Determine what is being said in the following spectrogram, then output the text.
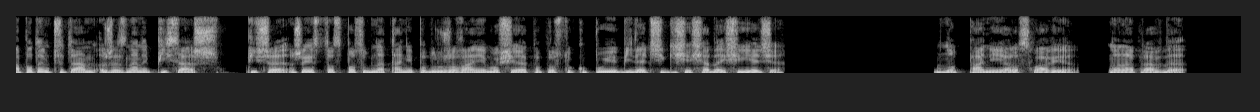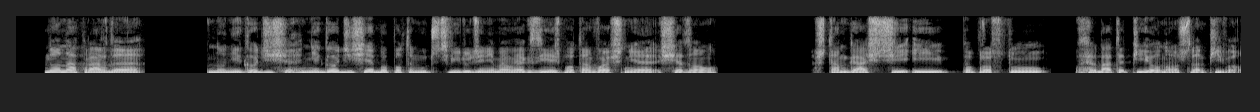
A potem czytam, że znany pisarz pisze, że jest to sposób na tanie podróżowanie, bo się po prostu kupuje bilecik i się siada i się jedzie. No, panie Jarosławie, no naprawdę, no naprawdę, no nie godzi się. Nie godzi się, bo potem uczciwi ludzie nie mają jak zjeść, bo tam właśnie siedzą sztamgaści i po prostu herbatę piją, no, czy tam piwo.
